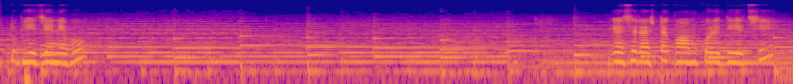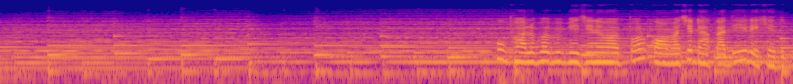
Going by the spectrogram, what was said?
একটু ভেজে নেব। গ্যাসের আঁচটা কম করে দিয়েছি। খুব ভালোভাবে ভেজে নেওয়ার পর কম আছে ঢাকা দিয়ে রেখে দেব।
